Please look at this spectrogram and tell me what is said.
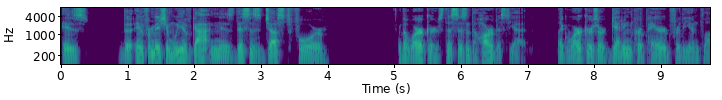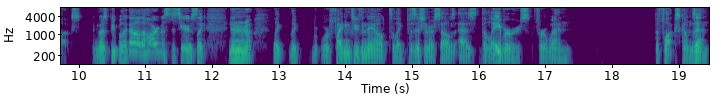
is the information we have gotten is this is just for the workers. This isn't the harvest yet. Like workers are getting prepared for the influx. Like most people, like, oh, the harvest is here. It's like, no, no, no. Like, like we're fighting tooth and nail to like position ourselves as the laborers for when the flux comes in.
